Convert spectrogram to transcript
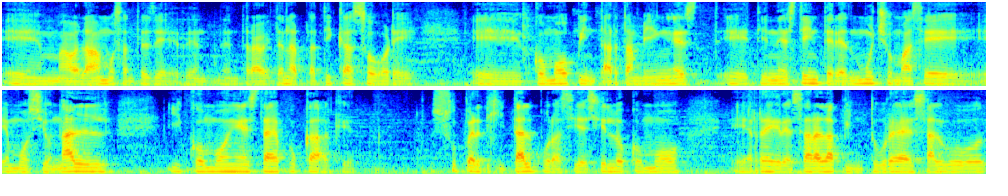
em, hablábamos antes de, de, de entrar ahorita en la plática sobre eh, cómo pintar también eh, tiene este interés mucho más eh, emocional y cómo en esta época que súper digital, por así decirlo, cómo regresar a la pintura es algo,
